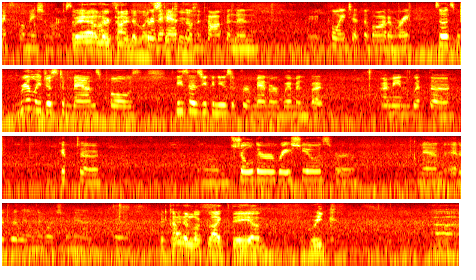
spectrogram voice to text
exclamation mark. So the well, they're kind of like for the heads figures. on the top and then point at the bottom, right? So it's really just a man's pose. He says you can use it for men or women, but I mean, with the hip to um, shoulder ratios for men, it really only works for men. The, It kind of looked like the um, Greek uh,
